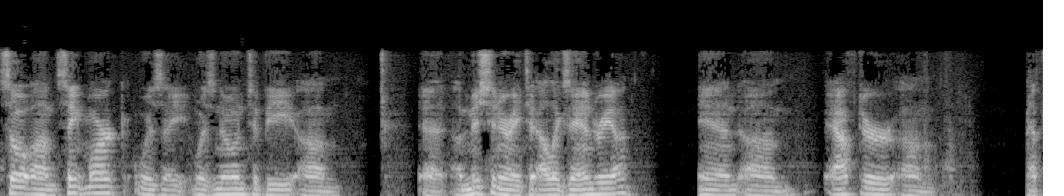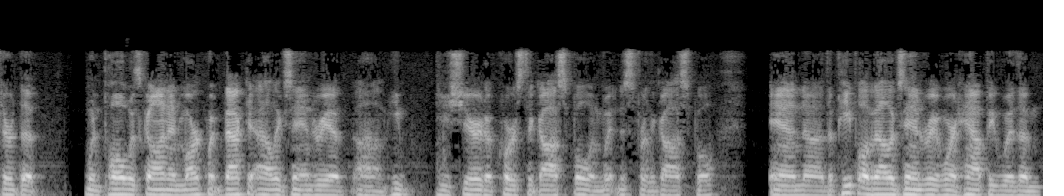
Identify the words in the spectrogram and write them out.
So um, Saint Mark was a was known to be um, a, a, missionary to Alexandria, and um, after um, after the when Paul was gone and Mark went back to Alexandria, um, he he shared, of course, the gospel and witnessed for the gospel, and uh, the people of Alexandria weren't happy with him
